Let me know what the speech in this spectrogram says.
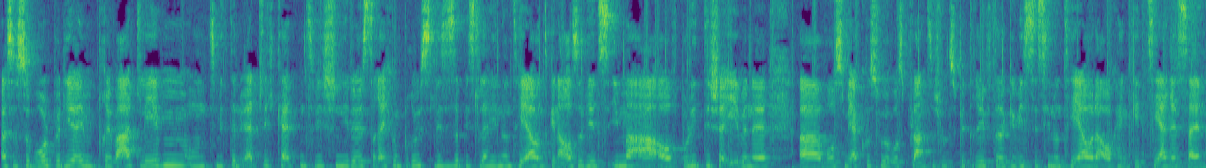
Also sowohl bei dir im Privatleben und mit den Örtlichkeiten zwischen Niederösterreich und Brüssel ist es ein bisschen hin und her und genauso wird es immer auch auf politischer Ebene, was Mercosur, was Pflanzenschutz betrifft, ein gewisses Hin und Her oder auch ein Gezerre sein.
